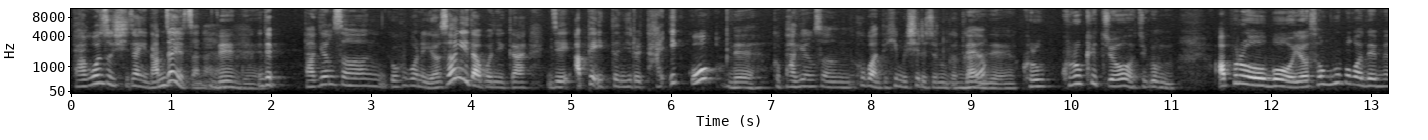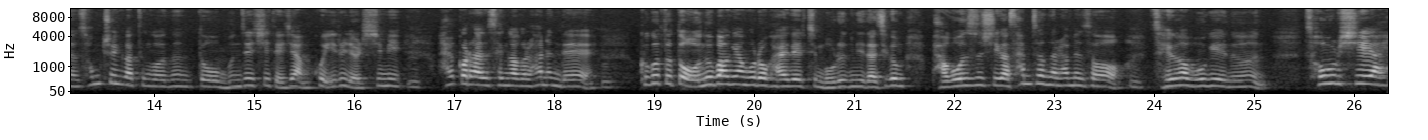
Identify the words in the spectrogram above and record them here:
박원순 시장이 남자였잖아요. 네, 네. 근데 박영선 그 후보는 여성이다 보니까 이제 앞에 있던 일을 다 잊고 네. 그 박영선 후보한테 힘을 실어주는 걸까요? 네, 네. 그렇, 그렇겠죠. 지금 앞으로 뭐 여성 후보가 되면 성추행 같은 거는 또 문제시 되지 않고 일을 열심히 음. 할 거라는 생각을 하는데 그것도 또 어느 방향으로 가야 될지 모릅니다. 지금 박원순 씨가 삼선을 하면서 음. 제가 보기에는 서울시에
